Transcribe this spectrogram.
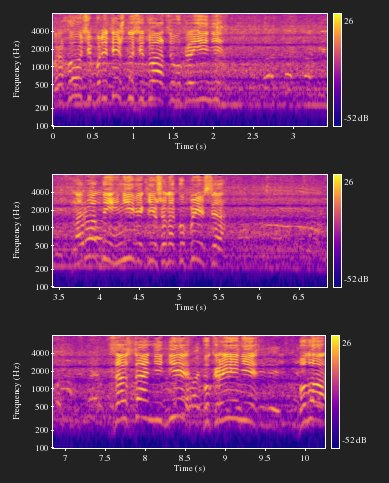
враховуючи політичну ситуацію в Україні, народний гнів, який вже накопився, за останні дні в Україні було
